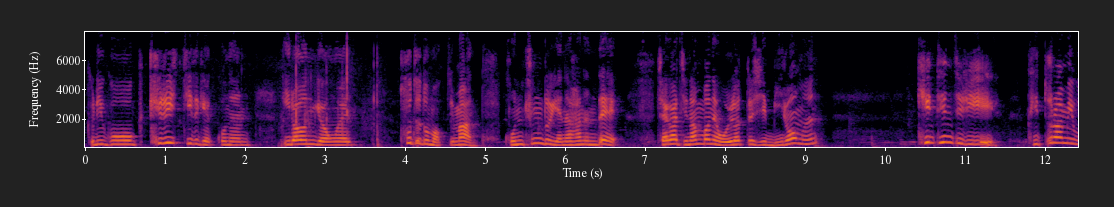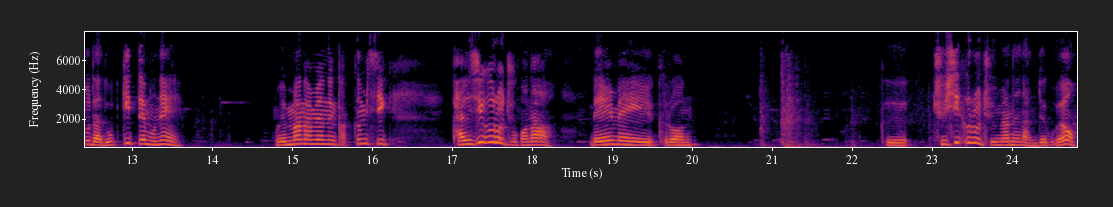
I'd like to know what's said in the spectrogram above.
그리고 크리스티드 개코는 이런 경우에 푸드도 먹지만 곤충도 얘는 하는데 제가 지난번에 올렸듯이 미럼은 키틴질이 귀뚜라미보다 높기 때문에 웬만하면은 가끔씩 간식으로 주거나 매일매일 그런 그 주식으로 주면은 안 되고요.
